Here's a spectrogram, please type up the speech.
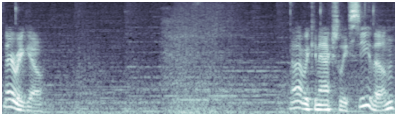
There we go. Now we can actually see them.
